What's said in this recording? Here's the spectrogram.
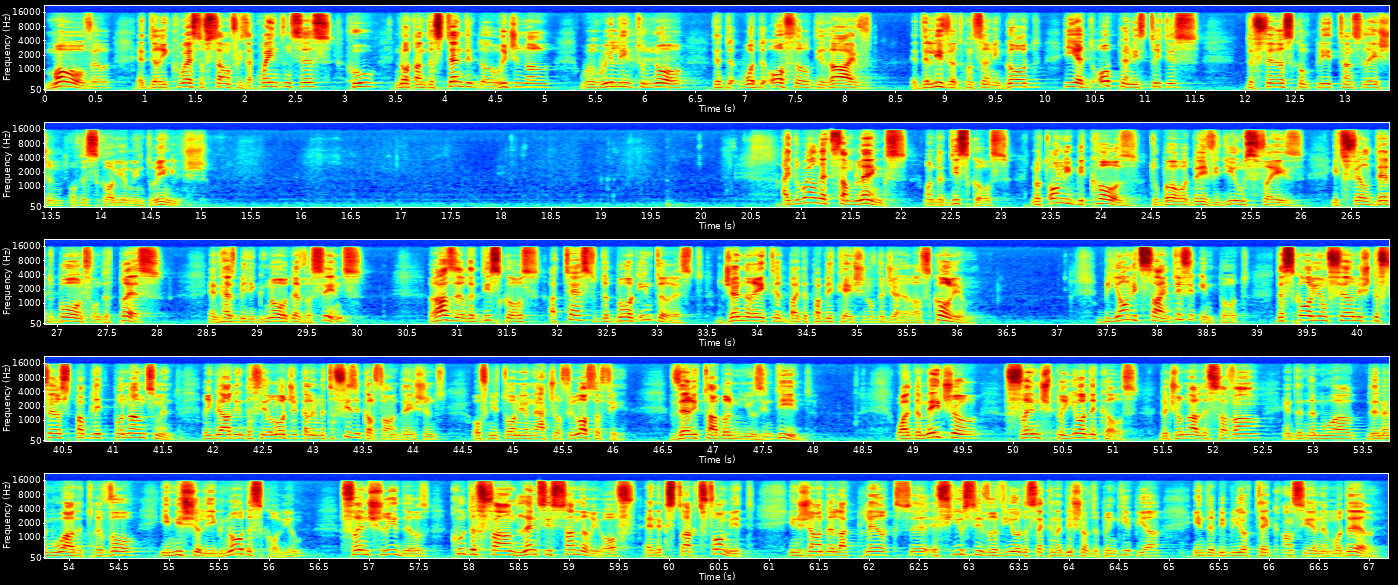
Moreover, at the request of some of his acquaintances, who, not understanding the original, were willing to know the, what the author derived, uh, delivered concerning God, he had opened his treatise, the first complete translation of the scholium into English. I dwelled at some length on the discourse, not only because, to borrow David Hume's phrase, it fell dead born from the press, and has been ignored ever since. Rather, the discourse attests to the broad interest generated by the publication of the General Scholium. Beyond its scientific import, the Scholium furnished the first public pronouncement regarding the theological and metaphysical foundations of Newtonian natural philosophy. Veritable news indeed. While the major French periodicals, the Journal des Savants and the Memoire, the Memoire de Trévoux, initially ignored the Scholium, French readers could have found lengthy summary of and extracts from it in Jean de Leclerc's uh, effusive review of the second edition of the Principia in the Bibliothèque Ancienne et Moderne.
